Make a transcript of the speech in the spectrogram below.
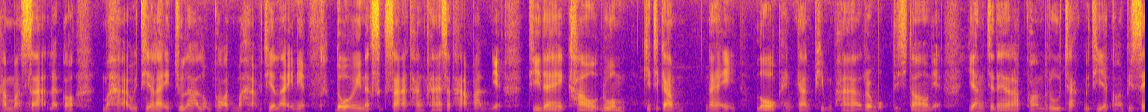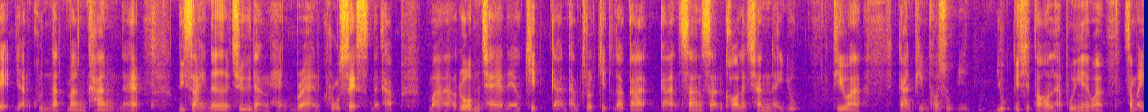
ธรรมศาสตร์ และก็มหาวิทยาลัยจุฬาลงกรณ์มหาวิทยาลัยเนี่ยโดยนักศึกษาทั้ง 5 สถาบันเนี่ยที่ได้เข้าร่วมกิจกรรมในโลกแห่งการพิมพ์ผ้าระบบดิจิทัลเนี่ยยังจะได้รับความรู้จากวิทยากรพิเศษอย่างคุณนัทมั่งคั่งนะฮะดีไซเนอร์ชื่อดังแห่งแบรนด์ c r o s e s นะครับมาร่วมแชร์แนวคิดการทำธุรกิจแล้วก็การสร้างสรรค์คอลเลกชันในยุคที่ว่า การพิมพ์เข้าสู่ยุคดิจิตอลแล้วพูดง่ายว่าสมัย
